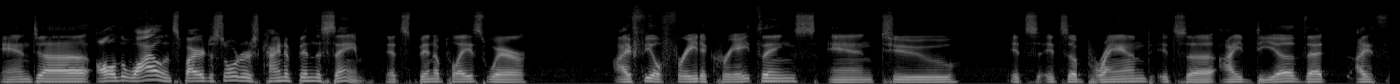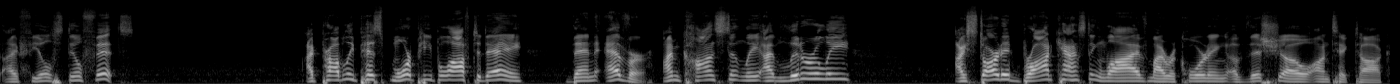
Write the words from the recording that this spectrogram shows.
And uh, all the while, Inspired Disorders kind of been the same. It's been a place where I feel free to create things and to it's it's a brand, it's a idea that I I feel still fits. I probably pissed more people off today than ever. I'm constantly, I literally, I started broadcasting live my recording of this show on TikTok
